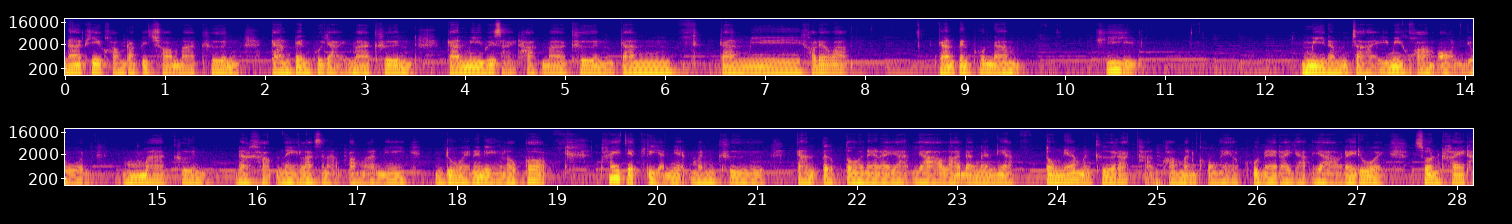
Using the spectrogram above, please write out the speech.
หน้าที่ความรับผิดชอบมากขึ้น การเป็นผู้ใหญ่มากขึ้น การมีวิสัยทัศน์มากขึ้น การการมีเขาเรียกว่า การเป็นผู้นำที่ มีน้ำใจมีความอ่อนโยนมากขึ้นนะครับในลักษณะประมาณนี้ด้วยนั่นเองแล้วก็ไพ่เจ็ดเหรียญเนี่ยมันคือการเติบโตในระยะยาวแล้วดังนั้นเนี่ยตรงนี้มันคือรากฐานความมั่นคงให้กับคุณในระยะยาวได้ด้วย ส่วนใครท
